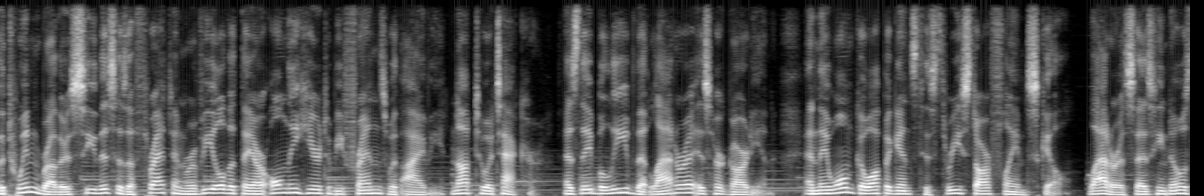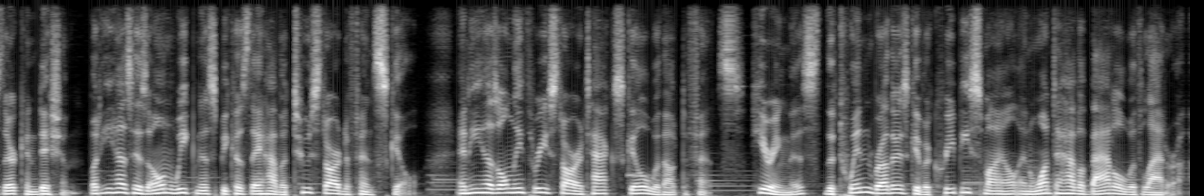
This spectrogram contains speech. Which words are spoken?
The twin brothers see this as a threat and reveal that they are only here to be friends with Ivy, not to attack her as they believe that Latera is her guardian, and they won't go up against his 3-star flame skill. Latera says he knows their condition, but he has his own weakness because they have a 2-star defense skill, and he has only 3-star attack skill without defense. Hearing this, the twin brothers give a creepy smile and want to have a battle with Latera,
